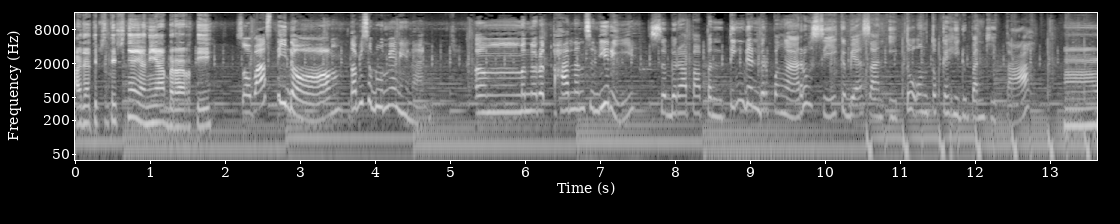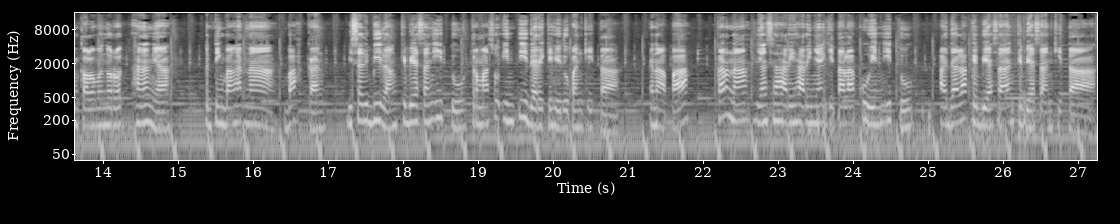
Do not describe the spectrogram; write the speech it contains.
ada tips-tipsnya ya Nia berarti. So pasti dong. Tapi sebelumnya nih Nan, em, menurut Hanan sendiri, seberapa penting dan berpengaruh sih kebiasaan itu untuk kehidupan kita? Hmm, kalau menurut Hanan ya, penting banget nah. Bahkan bisa dibilang kebiasaan itu termasuk inti dari kehidupan kita. Kenapa? Karena yang sehari-harinya kita lakuin itu adalah kebiasaan-kebiasaan kita.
